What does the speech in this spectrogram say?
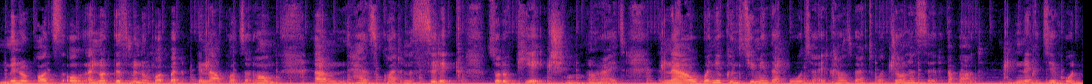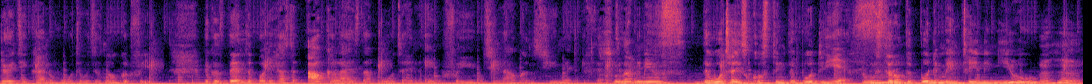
mineral pots, or and not this mineral pot, but in our pots at home, um, has quite an acidic sort of pH. All right. Now, when you're consuming that water, it comes back to what John has said about negative or dirty kind of water, which is not good for you, because then the body has to alkalize that water in able for you to now consume it So that means the water is costing the body. Yes. Instead of the body maintaining you, Mhm.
